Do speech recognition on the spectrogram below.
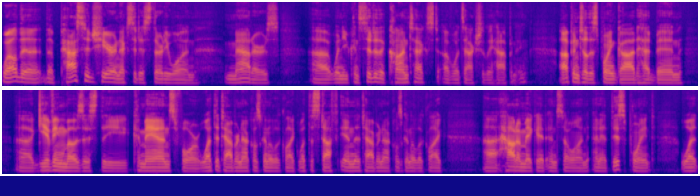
well, the, the passage here in Exodus 31 matters uh, when you consider the context of what's actually happening. Up until this point, God had been uh, giving Moses the commands for what the tabernacle is going to look like, what the stuff in the tabernacle is going to look like, uh, how to make it, and so on. And at this point, what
